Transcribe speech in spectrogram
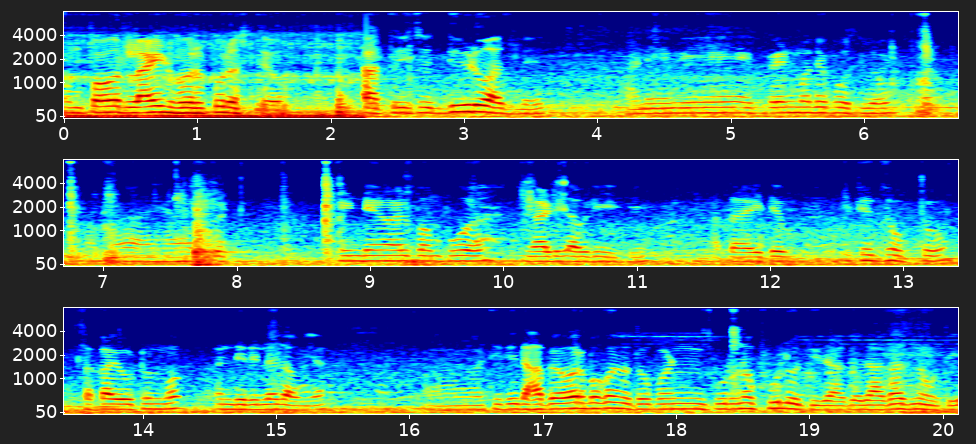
पंपावर लाइट भरपूर असते हो. रात्रीचे दीड वाजले आणि मी पेणमध्ये पोचलो. आता ह्या इंडियन ऑइल पंपवर गाडी लावली इथे. आता इथे इथे झोपतो. सकाळी उठून मग अंधेरीला जाऊया. तिथे धाब्यावर बघत होतो पण पूर्ण फुल होती जागा जागाच नव्हती.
